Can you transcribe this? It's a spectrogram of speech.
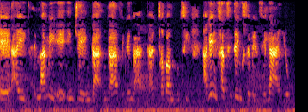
eh, I- nami eh, nje nga- ngavele nga- ngacabanga ukuthi ake ngithathe into engisebenzelayo. ngisebenze ngayo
